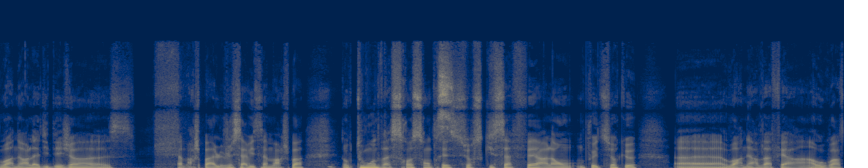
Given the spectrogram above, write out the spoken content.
Warner l'a dit déjà, euh, ça marche pas. Le jeu service, ça marche pas. Donc tout le monde va se recentrer sur ce qu'ils savent faire. Là, on, on peut être sûr que euh, Warner va faire un Hogwarts.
